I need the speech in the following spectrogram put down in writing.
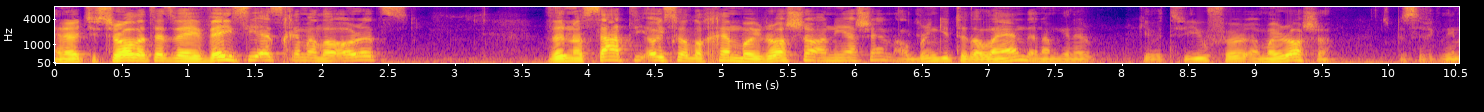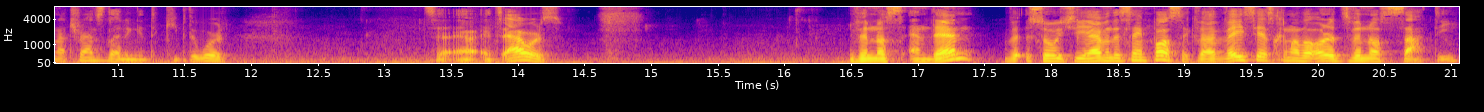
In Eretz Yisrael it says ve'veisi eschem el ha'oretz ve'nosati oisa lochem moirosha ani Hashem. I'll bring you to the land and I'm going to give it to you for a moirosha. Specifically, not translating it to keep the word. It's, uh, it's ours. Venos, and then, so you have in the same pasuk. Ve'nosati.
